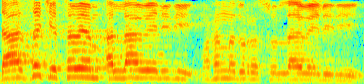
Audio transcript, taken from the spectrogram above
دا زه چې څویم الله ویل دي محمد رسول الله ویل دي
